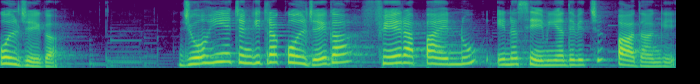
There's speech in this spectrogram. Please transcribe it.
ਘੁਲ ਜਾਏਗਾ। ਜੋ ਹੀ ਇਹ ਚੰਗੀ ਤਰ੍ਹਾਂ ਘੁਲ ਜਾਏਗਾ, ਫਿਰ ਆਪਾਂ ਇਹਨੂੰ ਇਹਨਾਂ ਸੇਵੀਆਂ ਦੇ ਵਿੱਚ ਪਾ ਦਾਂਗੇ।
